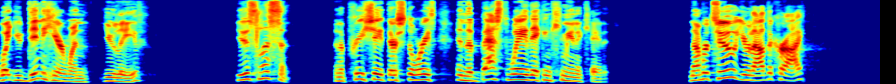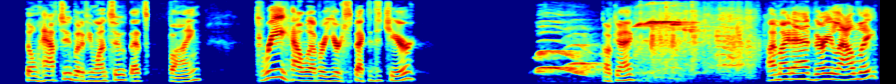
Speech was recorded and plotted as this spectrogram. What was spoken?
what you didn't hear when you leave. You just listen and appreciate their stories in the best way they can communicate it. Number two, you're allowed to cry. Don't have to, but if you want to, that's fine. Three, however, you're expected to cheer. Okay? I might add very loudly.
